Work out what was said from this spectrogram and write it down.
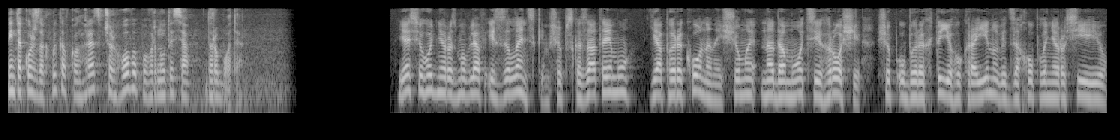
Він також закликав Конгрес вчергове повернутися до роботи. Я сьогодні розмовляв із Зеленським, щоб сказати йому: я переконаний, що ми надамо ці гроші, щоб уберегти його країну від захоплення Росією.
